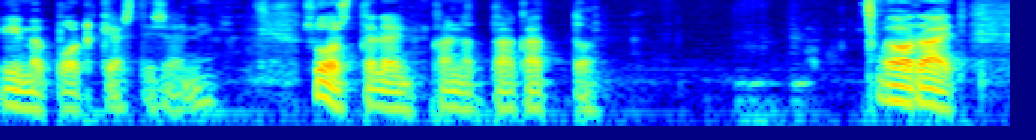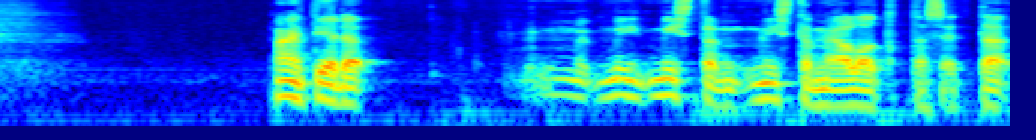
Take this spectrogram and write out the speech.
viime podcastissa, niin suosittelen, kannattaa katsoa. All right. Mä en tiedä, mistä, mistä me aloitettaisiin, että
